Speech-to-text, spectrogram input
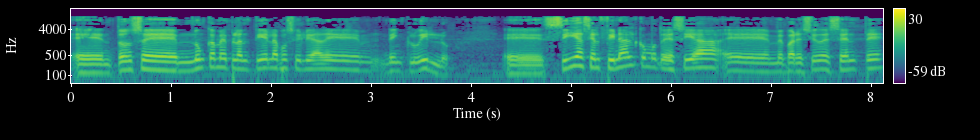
Eh, entonces nunca me planteé la posibilidad de, de incluirlo. Eh, sí, hacia el final, como te decía, eh, me pareció decente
